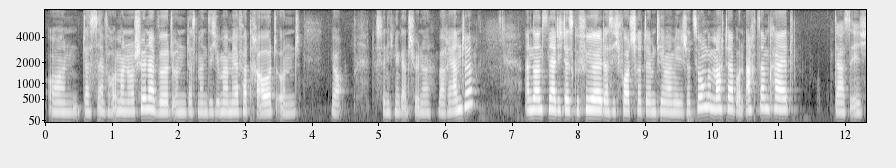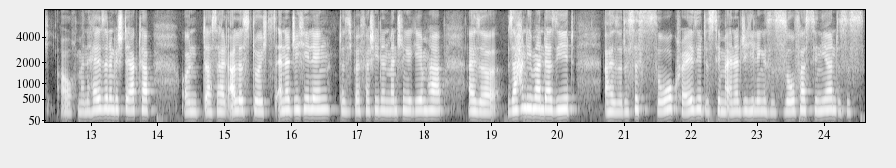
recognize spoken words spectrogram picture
und dass es einfach immer nur schöner wird und dass man sich immer mehr vertraut und ja, das finde ich eine ganz schöne Variante. Ansonsten hatte ich das Gefühl, dass ich Fortschritte im Thema Meditation gemacht habe und Achtsamkeit, dass ich auch meine Hellsinne gestärkt habe und das halt alles durch das Energy Healing, das ich bei verschiedenen Menschen gegeben habe. Also Sachen, die man da sieht. Also das ist so crazy. Das Thema Energy Healing es ist so faszinierend. Es ist,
